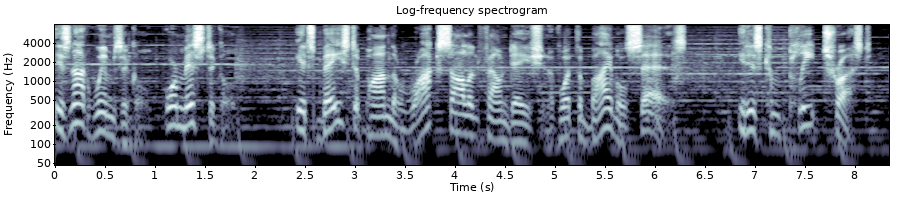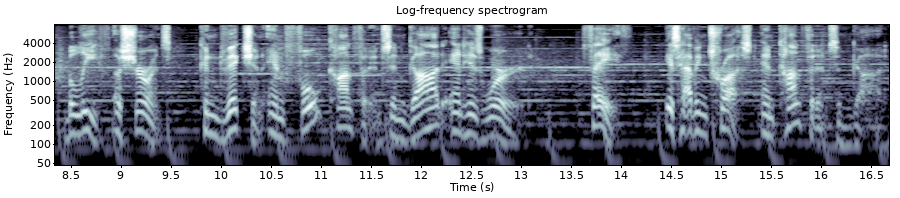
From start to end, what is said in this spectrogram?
is not whimsical or mystical. It's based upon the rock solid foundation of what the Bible says it is complete trust, belief, assurance, conviction, and full confidence in God and His Word. Faith is having trust and confidence in God.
